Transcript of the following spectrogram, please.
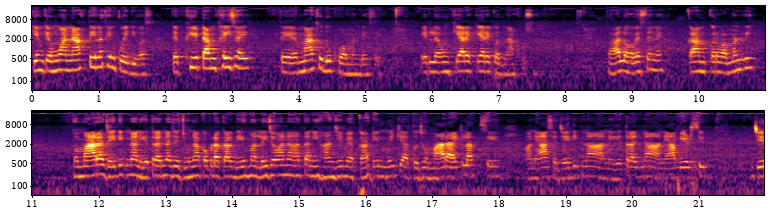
કેમ કે હું આ નાખતી નથી ને કોઈ દિવસ, તે ફિટ આમ થઈ જાય, તે માથું દુખવા માંડે છે. એટલે હું ક્યારેક ક્યારેક જ નાખું છું. તો હાલો હવે છે ને કામ કરવા માંડવી. તો મારા જયદીપના યતરાજના જે જૂના કપડાં કાલ દેહમાં લઈ જવાના હતા ને હાંજે મેં કાઢીને મૂક્યા. તો જો મારા એટલા જ છે અને આ છે જયદીપના અને યતરાજના અને આ બેડશીટ જે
